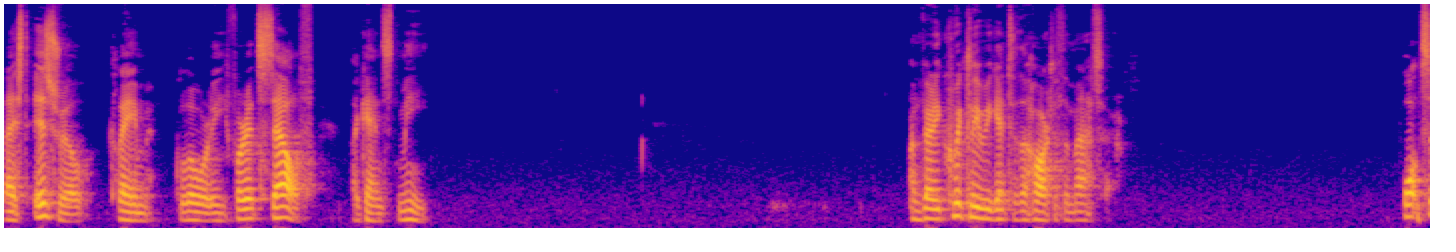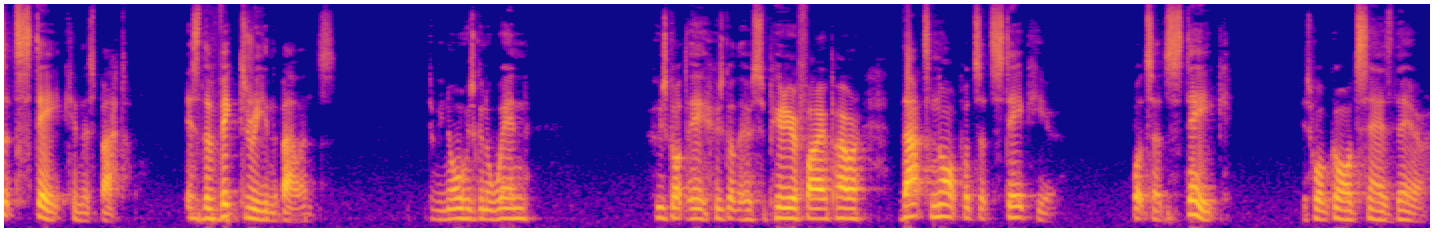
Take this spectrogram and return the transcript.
lest Israel claim glory for itself against me. And very quickly we get to the heart of the matter. What's at stake in this battle? Is the victory in the balance? Do we know who's going to win? Who's got the, who's got the superior firepower? That's not what's at stake here. What's at stake is what God says there.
